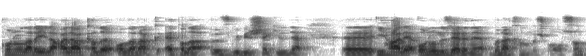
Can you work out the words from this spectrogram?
konularıyla alakalı olarak Apple'a özgü bir şekilde e, ihale onun üzerine bırakılmış olsun.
